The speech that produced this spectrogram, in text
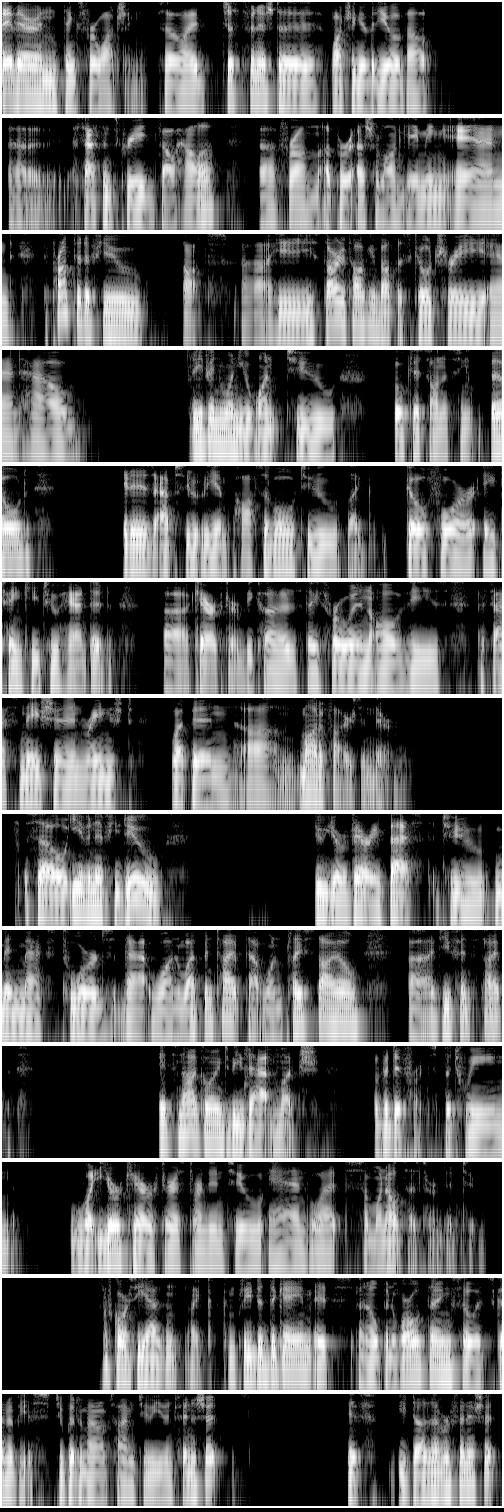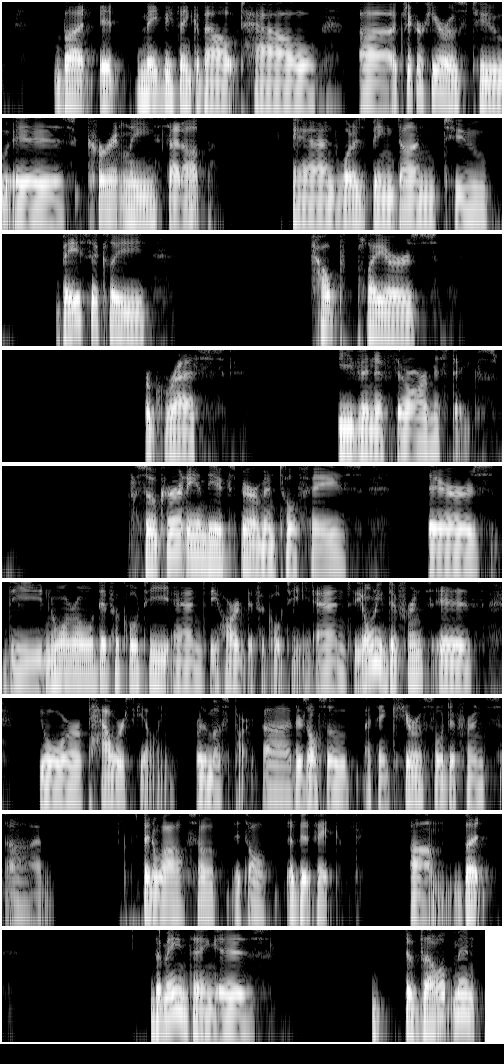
Hey there, and thanks for watching. So I just finished uh, watching a video about uh, Assassin's Creed Valhalla uh, from Upper Echelon Gaming, and it prompted a few thoughts. Uh, he, he started talking about the skill tree and how even when you want to focus on a single build, it is absolutely impossible to like go for a tanky two-handed uh, character because they throw in all of these assassination, ranged weapon um, modifiers in there. So even if you do do your very best to min max towards that one weapon type, that one playstyle, uh, defense type, it's not going to be that much of a difference between what your character has turned into and what someone else has turned into. Of course, he hasn't like completed the game. It's an open world thing, so it's going to be a stupid amount of time to even finish it. If he does ever finish it, but it made me think about how uh, Clicker Heroes 2 is currently set up and what is being done to basically help players progress even if there are mistakes. So currently in the experimental phase, there's the normal difficulty and the hard difficulty. And the only difference is your power scaling for the most part. Uh, there's also, I think, hero soul difference. Uh, it's been a while, so it's all a bit vague. Um, but the main thing is development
